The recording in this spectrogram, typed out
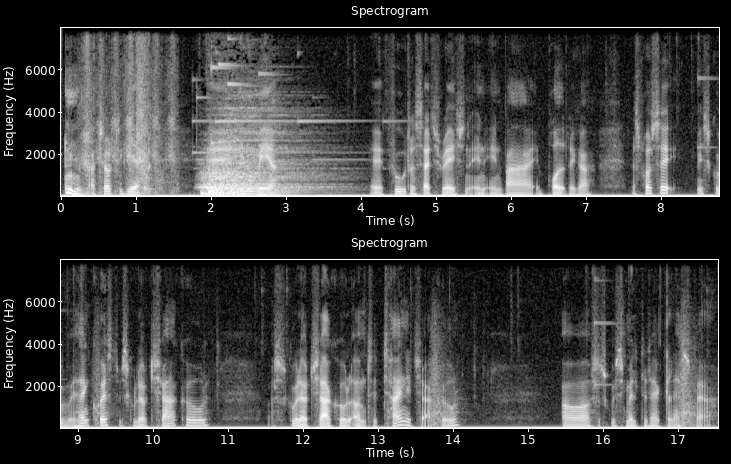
og toast giver endnu mere øh, food og saturation end, end bare brød, det gør. Lad os prøve at se. Vi skulle have en quest. Vi skulle lave charcoal. Og så skulle vi lave charcoal om til tiny charcoal. Og så skulle vi smelte det der glas der.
